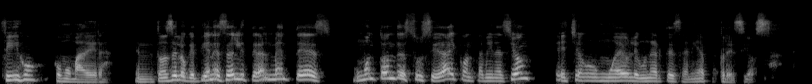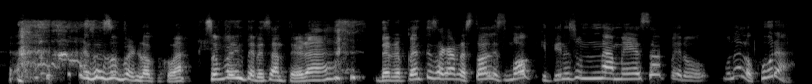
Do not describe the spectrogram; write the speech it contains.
fijo como madera. Entonces lo que tienes es literalmente es un montón de suciedad y contaminación hecha en un mueble, una artesanía preciosa. Eso es súper loco, ¿eh? súper interesante, ¿verdad? De repente se agarras todo el smog y tienes una mesa, pero una locura,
